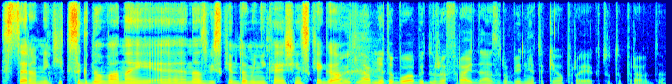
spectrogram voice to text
z ceramiki sygnowanej e, nazwiskiem Dominika Jasińskiego. Ale dla mnie to byłaby duża frajda zrobienie takiego projektu, to prawda.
